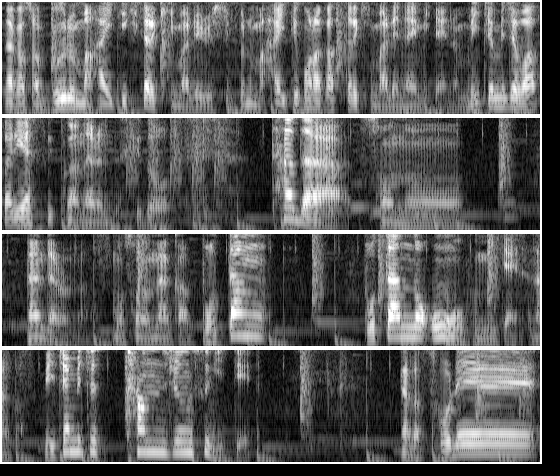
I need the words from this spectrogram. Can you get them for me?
なんかそのブルマ履いてきたら決まれるしブルマ履いてこなかったら決まれないみたいなめちゃめちゃ分かりやすくはなるんですけどただそのなんだろうなもうそのなんかボタンボタンのオンオフみたいななんかめちゃめちゃ単純すぎてなんかそれ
